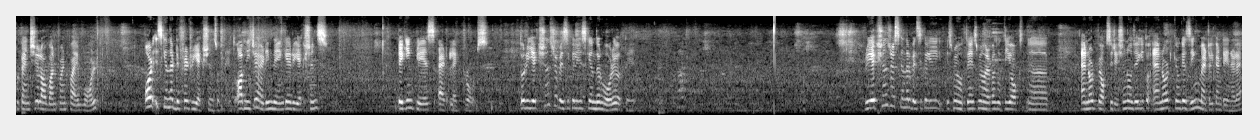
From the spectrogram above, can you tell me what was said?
potential of 1.5 volt और इसके अंदर डिफरेंट रिएक्शंस होते हैं। तो आप नीचे हेडिंग देंगे reactions taking place at electrodes तो रिएक्शंस जो बेसिकली इसके अंदर हो रहे होते हैं। रिएक्शंस जो इसके अंदर बेसिकली इसमें होते हैं, इसमें हमारे पास होती है एनोड पे ऑक्सीडेशन हो जाएगी तो एनोड क्योंकि जिंक मेटल कंटेनर है,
